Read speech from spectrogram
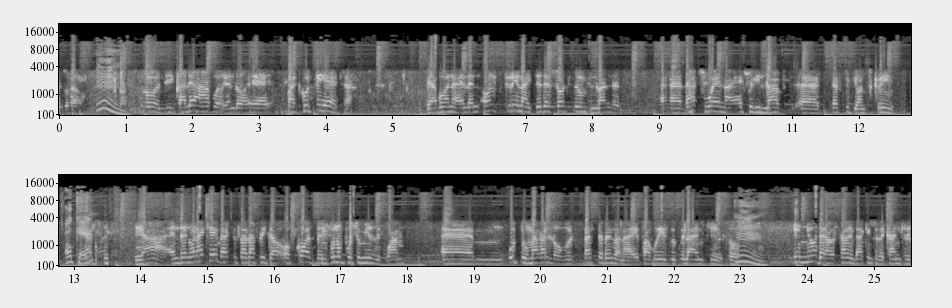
as well. So ndiqale apho lento eh but ku theater. Uyabona and then on screen I did a short film in London. Uh, that's when I actually loved uh, just to be on screen. Okay And, yeah, and then when I came back to South Africa, of course, benifuna upusha music wami. Um, uDuma kaNdlovu sasebenza naye pha kwi kwi- kwi Lion King. So he knew that I was coming back into the country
